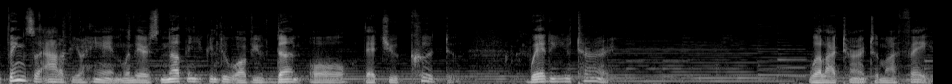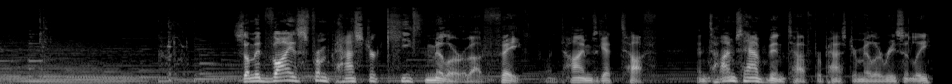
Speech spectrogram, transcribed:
things are out of your hand, when there's nothing you can do, or if you've done all that you could do, where do you turn? Well, I turn to my faith. Some advice from Pastor Keith Miller about faith when times get tough. And times have been tough for Pastor Miller recently.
